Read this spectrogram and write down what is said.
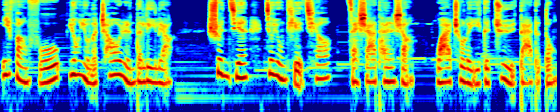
你仿佛拥有了超人的力量，瞬间就用铁锹在沙滩上挖出了一个巨大的洞。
